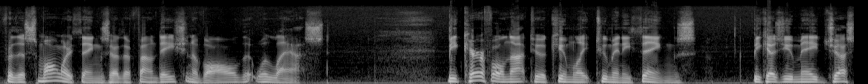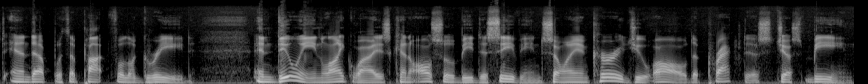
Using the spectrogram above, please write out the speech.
for the smaller things are the foundation of all that will last. Be careful not to accumulate too many things, because you may just end up with a pot full of greed. And doing likewise can also be deceiving, so I encourage you all to practice just being.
